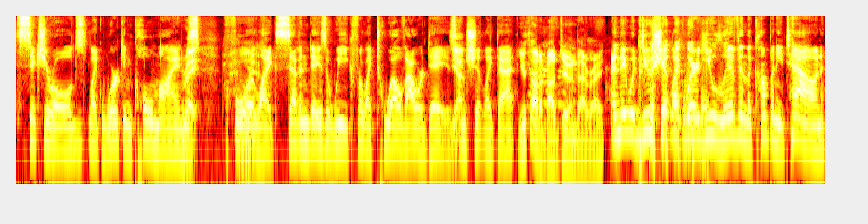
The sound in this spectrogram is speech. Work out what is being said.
six year olds like work in coal mines Right. Oh, for yeah. like seven days a week for like 12 hour days Yeah. and shit like that. You thought about doing that, right? And they would do shit like where you live in the company town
